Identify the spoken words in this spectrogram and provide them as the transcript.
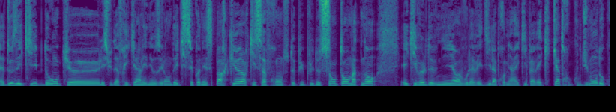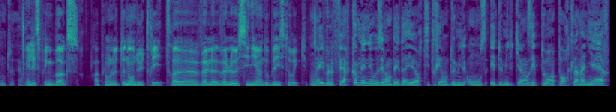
Euh, deux équipes, donc, euh, les Sud-Africains et les Néo-Zélandais, qui se connaissent par cœur, qui s'affrontent depuis plus de 100 ans maintenant et qui veulent devenir, vous l'avez dit, la première équipe avec quatre Coupes du Monde au compteur. Et les Springboks rappelons le tenant du titre, euh, veulent, eux signer un doublé historique. Ils veulent faire comme les Néo-Zélandais d'ailleurs, titrés en 2011 et 2015, et peu importe la manière,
